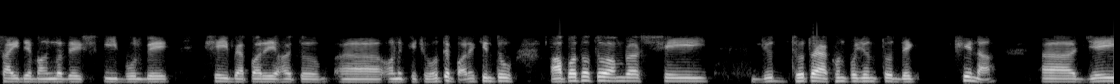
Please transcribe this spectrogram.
সাইডে বাংলাদেশ কি বলবে সেই ব্যাপারে হয়তো অনেক কিছু হতে পারে। কিন্তু আপাতত আমরা সেই যুদ্ধটা এখন পর্যন্ত দেখছি না। যেই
